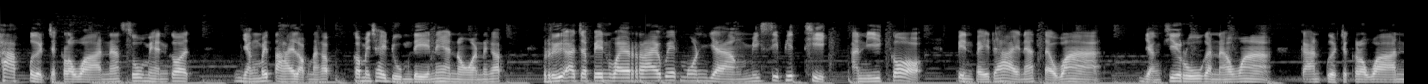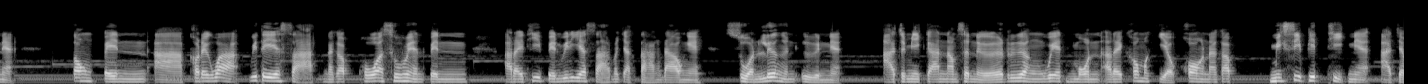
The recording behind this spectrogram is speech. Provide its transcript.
ภาคเปิดจักรวาลนะซูแมนก็ยังไม่ตายหรอกนะครับ ก็ไม่ใช่ดูมเดย์แน่นอนนะครับ หรืออาจจะเป็นไวรัสเวทมนต์อย่างมิกซิพิทิกอันนี้ก็เป็นไปได้นะ แต่ว่าอย่างที่รู้กันนะว่าการเปิดจักรวาลเนี่ย ต้องเป็นอ่าเขาเรียกว่าวิทยาศาสตร์นะครับ เพราะว่าซูเปอร์แมนเป็นอะไรที่เป็นวิทยาศาสตร์มาจากต่างดาวไง ส่วนเรื่องอื่นๆเนี่ยอาจจะมีการนำเสนอเรื่องเวทมนต์อะไรเข้ามาเกี่ยวข้องนะครับมิกซี่พิทิกเนี่ยอาจจะ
